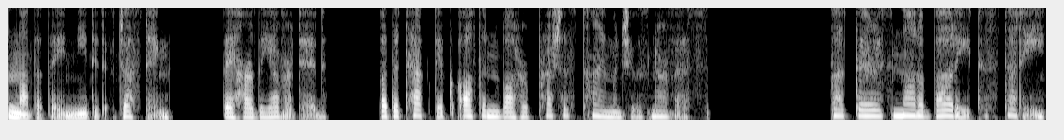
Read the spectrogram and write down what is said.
Not that they needed adjusting, they hardly ever did, but the tactic often bought her precious time when she was nervous. But there's not a body to study.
